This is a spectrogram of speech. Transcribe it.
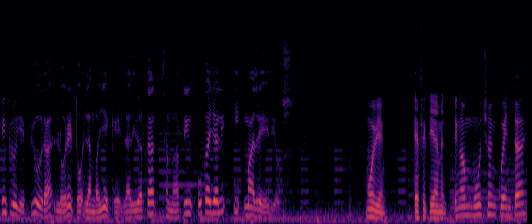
que incluye Piura, Loreto, Lambayeque, La Libertad, San Martín, Ucayali y Madre de Dios. Muy bien, efectivamente. Tengan mucho en cuenta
